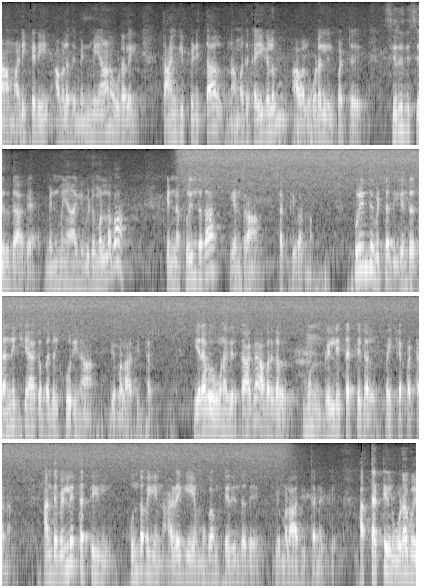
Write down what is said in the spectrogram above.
நாம் அடிக்கடி அவளது மென்மையான உடலை தாங்கி பிடித்தால் நமது கைகளும் அவள் உடலில் பட்டு சிறிது சிறிதாக மென்மையாகி விடுமல்லவா? என்ன புரிந்ததா? என்றான் சக்திவர்மன். புரிந்து விட்டது என்று தன்னிச்சையாக பதில் கூறினான் விமலாதித்தன். இரவு உணவிற்காக அவர்கள் முன் வெள்ளித்தட்டுகள் வைக்கப்பட்டன. அந்த வெள்ளித்தட்டில் குந்தவையின் அழகிய முகம் தெரிந்தது விமலாதித்தனுக்கு. அத்தட்டில் உணவு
